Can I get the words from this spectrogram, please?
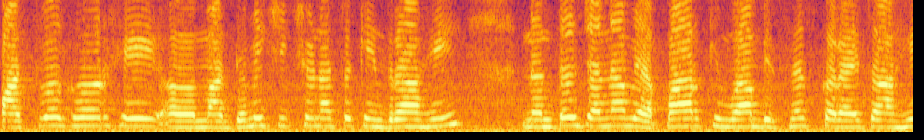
पाचवं घर हे माध्यमिक शिक्षणाचं केंद्र आहे. नंतर ज्यांना व्यापार किंवा बिझनेस करायचा आहे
